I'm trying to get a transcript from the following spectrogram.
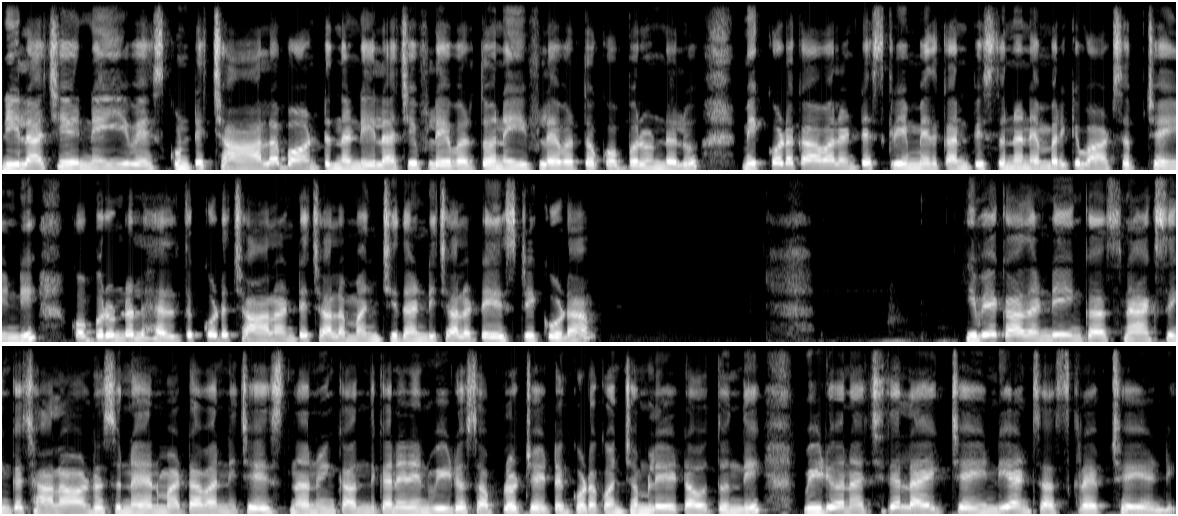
ఇలాచీ నెయ్యి వేసుకుంటే చాలా బాగుంటుందండి. ఇలాచీ ఫ్లేవర్తో నెయ్యి ఫ్లేవర్తో కొబ్బరి ఉండలు మీకు కూడా కావాలంటే స్క్రీన్ మీద కనిపిస్తున్న నెంబర్కి వాట్సాప్ చేయండి. కొబ్బరి ఉండలు హెల్త్కి కూడా చాలా అంటే చాలా మంచిదండి. చాలా టేస్టీ కూడా. ఇవే కాదండి ఇంకా స్నాక్స్ ఇంకా చాలా ఆర్డర్స్ ఉన్నాయన్నమాట అవన్నీ చేస్తున్నాను. ఇంకా అందుకనే నేను వీడియోస్ అప్లోడ్ చేయటం కూడా కొంచెం లేట్ అవుతుంది. వీడియో నచ్చితే లైక్ చేయండి అండ్ సబ్స్క్రైబ్ చేయండి.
